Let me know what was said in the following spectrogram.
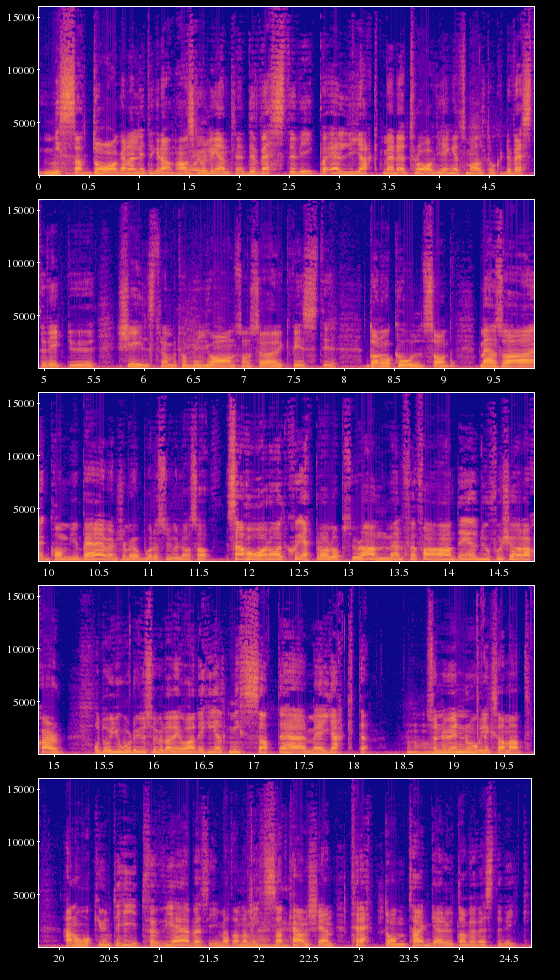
missat dagarna lite grann. Han skulle Oj. egentligen till Västervik på älgjakt med det travgänget som alltid åker till Västervik. Det är ju Kihlström, Torbjörn Jansson, Sörqvist, Dan-Åke Olsson. Men så kom ju bävern som jobbar hos Sula och sa Sahara har ett sketbra lopp så du anmäl för fan. Det är, du får köra själv. Och då gjorde ju Sula det och hade helt missat det här med jakten. Så nu är det nog liksom att han åker ju inte hit för förgäves i och med att han har Nej, missat nej. kanske en 13-taggar utanför Västervik.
